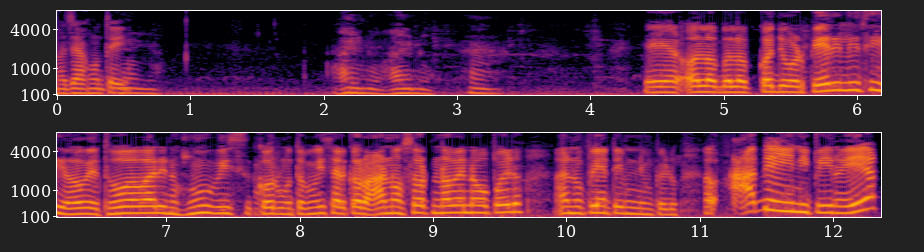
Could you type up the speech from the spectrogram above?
મજા હું થઈ. એ અલગ અલગ કજોડ પહેરી લીધી. હવે ધોવા વાળીને હું વિસ કરું. તમે વિચાર કરો આનો શર્ટ નવે નવો પડ્યો આનું પેન્ટ એમ નહીં પડ્યું આ બે એની પહેર્યું. એક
